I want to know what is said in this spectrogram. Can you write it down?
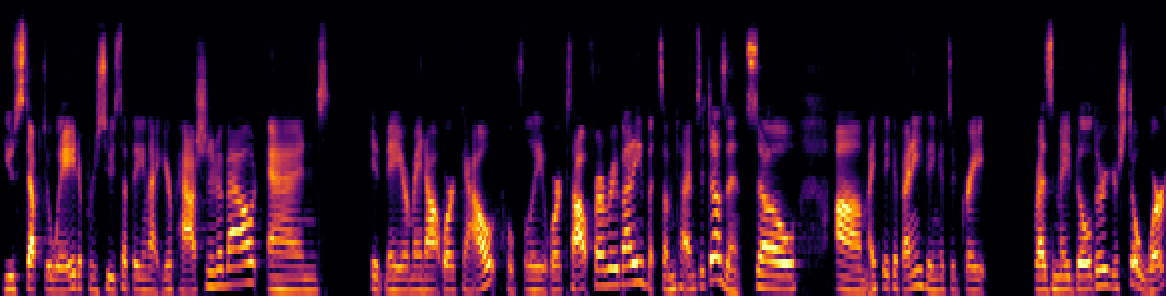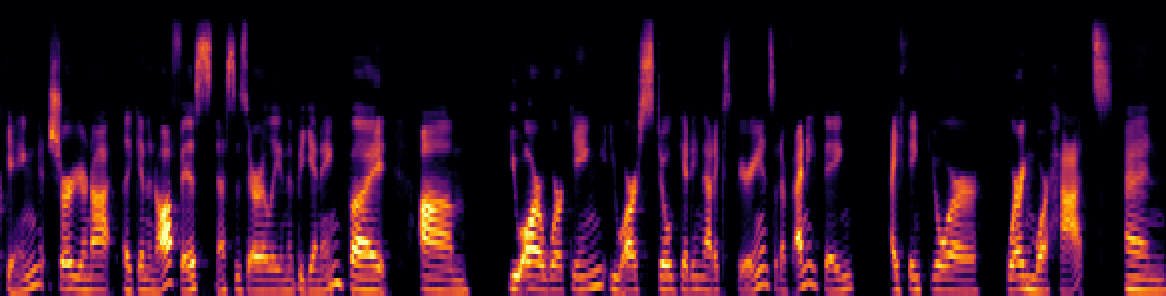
you stepped away to pursue something that you're passionate about and it may or may not work out. Hopefully it works out for everybody, but sometimes it doesn't. So um, I think if anything, it's a great resume builder. You're still working. Sure, you're not like in an office necessarily in the beginning, but um, you are working, you are still getting that experience. And if anything, I think you're wearing more hats and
